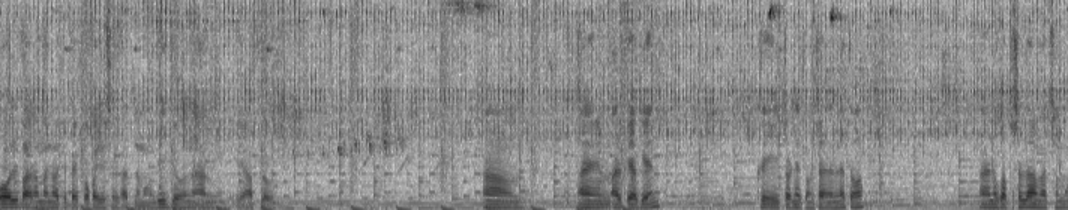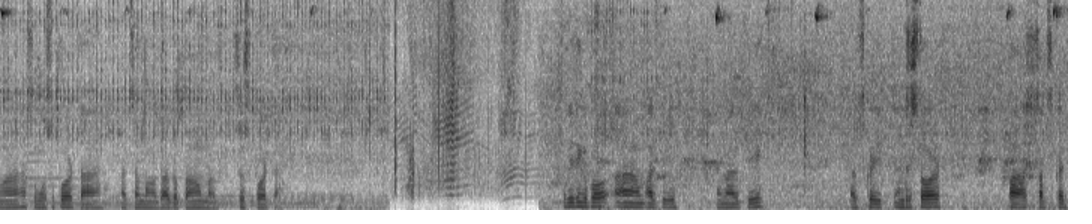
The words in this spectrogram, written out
all para ma-notify po kayo sa lahat ng mga video na aming i-upload. Um, I'm Alfie again creator nitong channel na to. Uh, nagpapasalamat sa mga sumusuporta at sa mga bago pang magsusuporta. Ulitin ko po, um, Alpi, I'm Alpi. Subscribe and restore. Pa-subscribe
